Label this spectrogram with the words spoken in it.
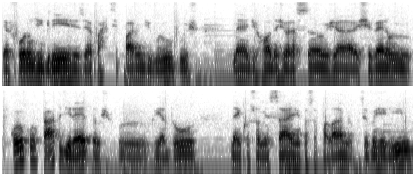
já foram de igrejas, já participaram de grupos, né, de rodas de oração, já estiveram com contato direto com o Criador, né, com a sua mensagem, com a sua palavra, com o seu evangelismo,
